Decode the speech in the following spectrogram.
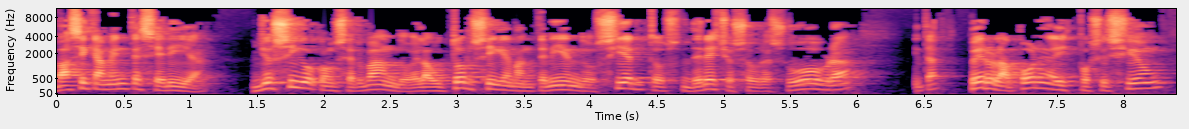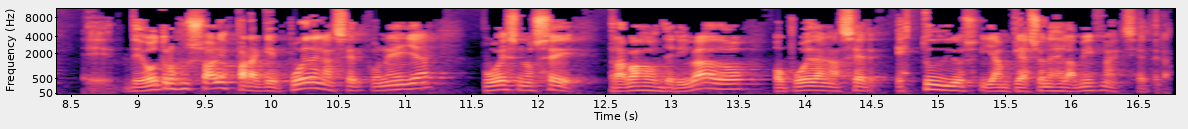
básicamente sería yo sigo conservando, el autor sigue manteniendo ciertos derechos sobre su obra y tal, pero la pone a disposición eh, de otros usuarios para que puedan hacer con ella, pues no sé, trabajos derivados o puedan hacer estudios y ampliaciones de la misma, etc.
